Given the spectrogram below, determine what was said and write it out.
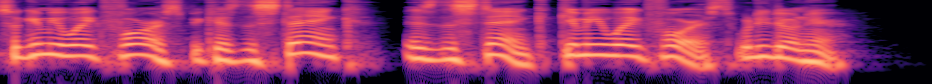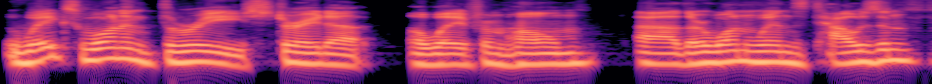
So give me Wake Forest because the stink is the stink. Give me Wake Forest. What are you doing here? Wake's one and three straight up away from home. Uh, their one wins Towson.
